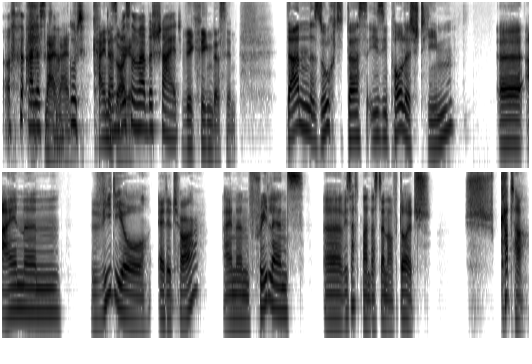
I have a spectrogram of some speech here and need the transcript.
Alles klar. nein, nein, Gut. keine Dann Sorge. wissen wir Bescheid. Wir kriegen das hin. Dann sucht das Easy Polish Team äh, einen Video-Editor, einen Freelance, äh, wie sagt man das denn auf Deutsch? Cutter.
